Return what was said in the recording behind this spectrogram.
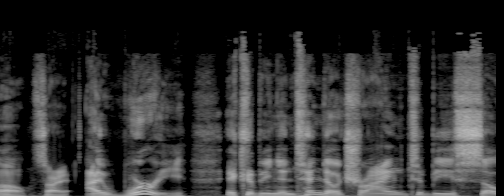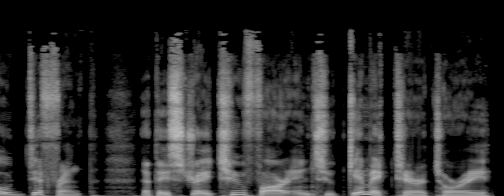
Oh, sorry. I worry it could be Nintendo trying to be so different that they stray too far into gimmick territory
